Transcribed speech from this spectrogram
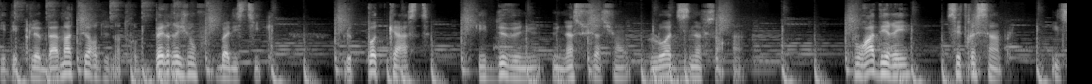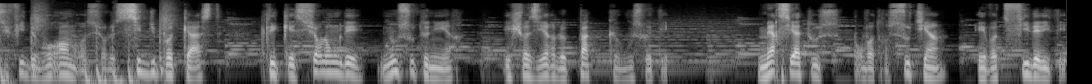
et des clubs amateurs de notre belle région footballistique, le podcast est devenu une association loi 1901. Pour adhérer, c'est très simple. Il suffit de vous rendre sur le site du podcast, cliquer sur l'onglet Nous soutenir et choisir le pack que vous souhaitez. Merci à tous pour votre soutien et votre fidélité.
